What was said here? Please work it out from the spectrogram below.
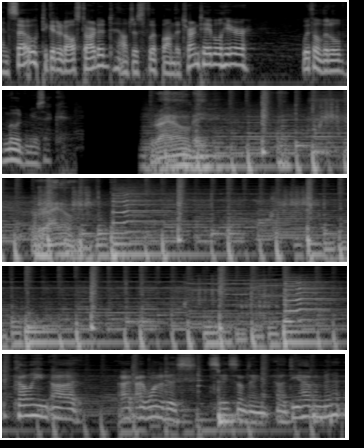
And so, to get it all started, I'll just flip on the turntable here with a little mood music. Right on, baby. Right on. Colleen, uh, I, I wanted to say something. Uh, do you have a minute?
